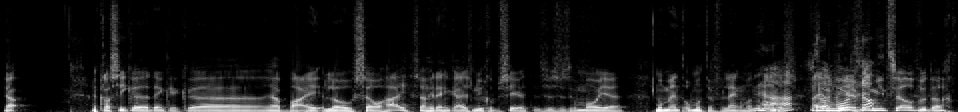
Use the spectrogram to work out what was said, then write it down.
Ja, een klassieke, denk ik, eh, ja, buy low, sell high, zou je denken. Hij is nu gepasseerd. Dus het is een mooie moment om hem te verlengen. Want Ja, anders... dat die heb ik niet zelf bedacht.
